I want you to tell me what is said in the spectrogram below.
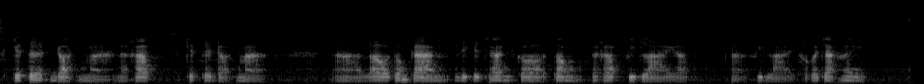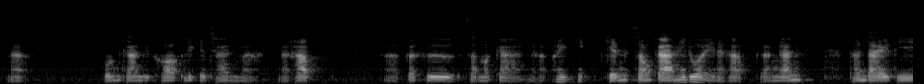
scatter dot มานะครับ scatter dot มา เราต้องการ regression ก็ต้องนะครับ fit line ครับอ่า fit line เขาก็จะให้นะผลการวิเคราะห์ regression มานะครับก็คือสมการนะครับให้เขียนสมการให้ด้วยนะครับ ดังนั้นท่านใดที่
